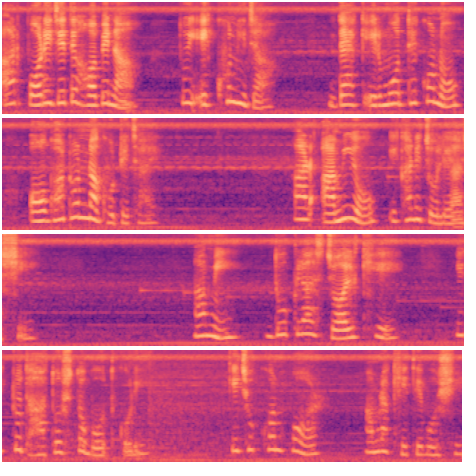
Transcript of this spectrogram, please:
আর পরে যেতে হবে না, তুই এক্ষুনি যা। দেখ, এর মধ্যে কোনো অঘটন না ঘটে যায়। আর আমিও এখানে চলে আসি। আমি দু গ্লাস জল খেয়ে একটু ধাতস্থ বোধ করি। কিছুক্ষণ পর আমরা খেতে বসি।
